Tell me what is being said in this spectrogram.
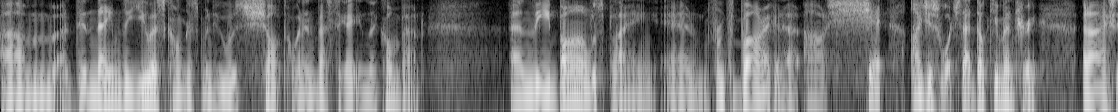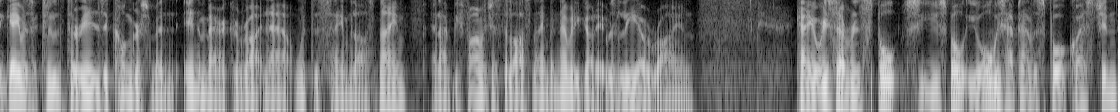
Um, the name the US congressman who was shot when investigating their compound and the bar was playing, and from the bar I could hear, oh shit, I just watched that documentary. And I actually gave us a clue that there is a congressman in America right now with the same last name, and I'd be fine with just the last name, but nobody got it. It was Leo Ryan. Category 7 in sports, you, sport, you always have to have a sport question.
